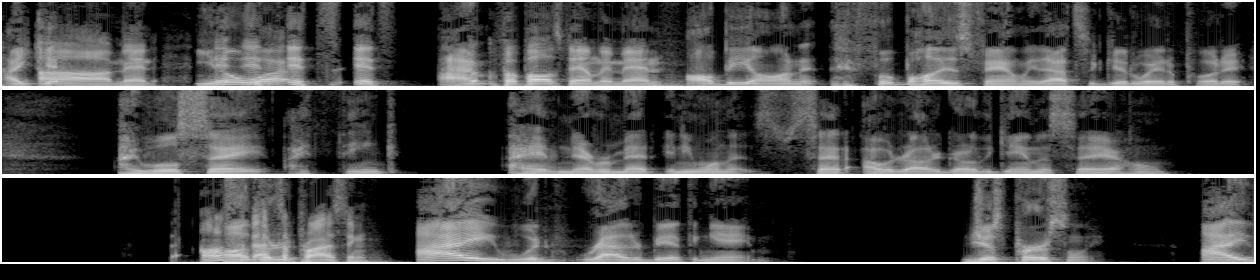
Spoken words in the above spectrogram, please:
I get. Ah man, you know It- it- what? It's it's I'm football's family, man. I'll be on it. Football is family. That's a good way to put it. I will say, I think I have never met anyone that said I would rather go to the game than stay at home. Honestly, Other- that's surprising. I would rather be at the game, just personally. I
